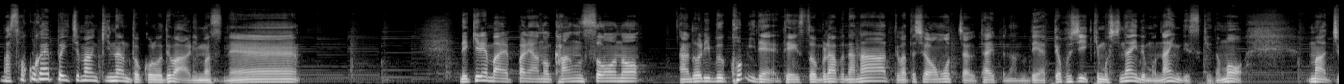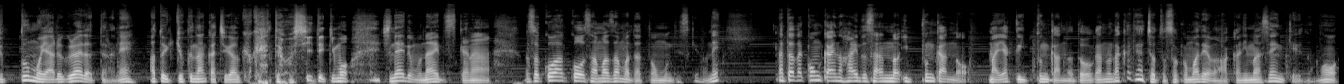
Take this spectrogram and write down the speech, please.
まあ、そこがやっぱ一番気になるところではありますね。できればやっぱりあの感想のアドリブ込みでテイストオブラブだなーって私は思っちゃうタイプなのでやってほしい気もしないでもないんですけどもまあ10分もやるぐらいだったらねあと1曲なんか違う曲やってほしいって気もしないでもないですからそこはこう様々だと思うんですけどね。ただ今回のハイドさんの1分間の、まあ、約1分間の動画の中ではちょっとそこまでは分かりませんけれども、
